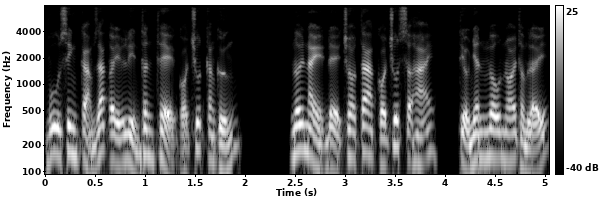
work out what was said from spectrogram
Vô sinh cảm giác ấy liền thân thể có chút căng cứng. Nơi này để cho ta có chút sợ hãi, tiểu nhân ngâu nói thầm lấy,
